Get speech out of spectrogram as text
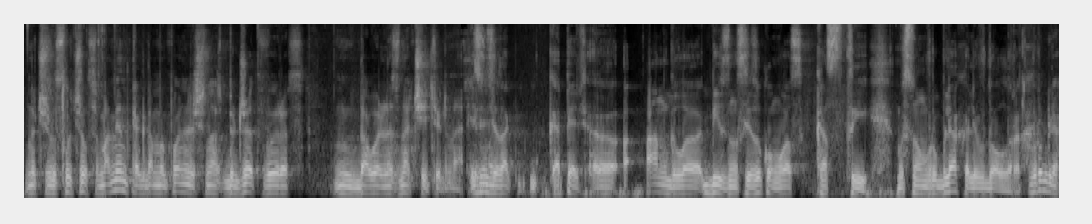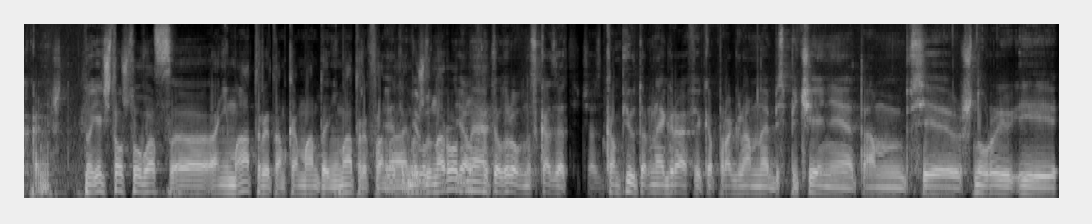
ну, случился момент, когда мы поняли, что наш бюджет вырос довольно значительная. Извините, так опять э, англо-бизнес языком у вас косты в основном в рублях или в долларах? В рублях, конечно. Но я читал, что у вас э, аниматоры, там команда аниматоров, она Это было- международная. Я хотел ровно сказать сейчас. Компьютерная графика, программное обеспечение, там все шнуры и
